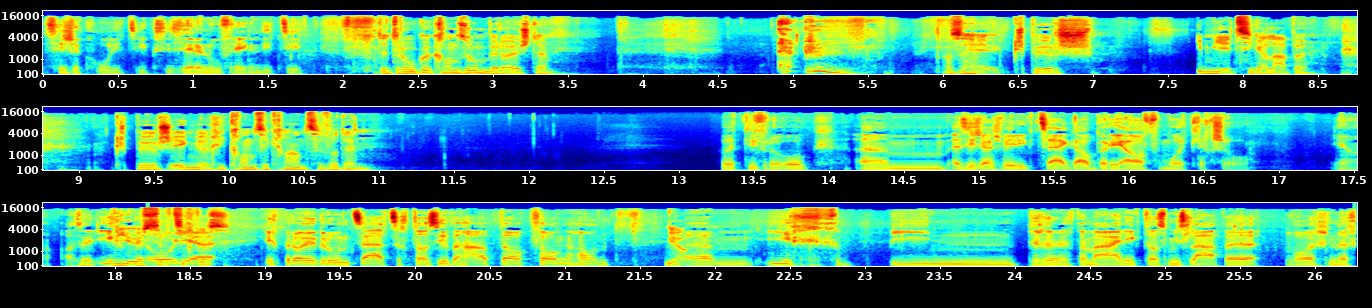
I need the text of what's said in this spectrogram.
es ist eine coole Zeit, eine sehr aufregende Zeit. Der Drogenkonsum bereust du? also hey, spürst im jetzigen Leben, spürst du irgendwelche Konsequenzen von dem? Gute Frage. Ähm, es ist auch schwierig zu sagen, aber ja, vermutlich schon. Ja, also ich Wie bereue, ich bereue grundsätzlich, dass ich überhaupt angefangen habe. Ja. Ähm, ich bin persönlich der Meinung, dass mein Leben wahrscheinlich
